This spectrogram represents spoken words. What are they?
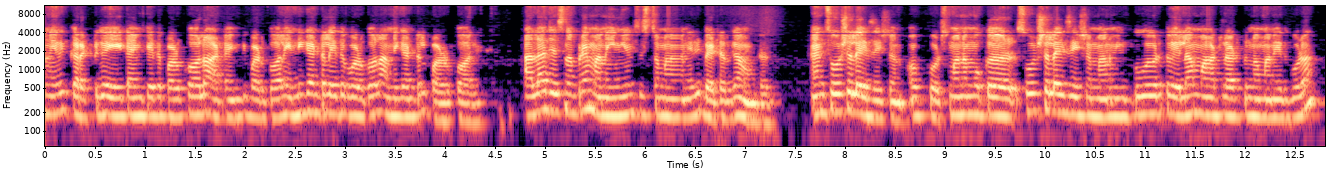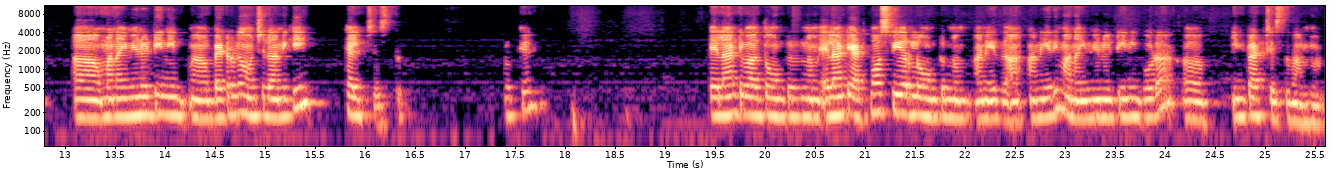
అనేది కరెక్ట్గా ఏ టైంకి అయితే పడుకోవాలో ఆ టైంకి పడుకోవాలి. ఎన్ని గంటలు అయితే పడుకోవాలో అన్ని గంటలు పడుకోవాలి. అలా చేసినప్పుడే మన ఇమ్యూన్ సిస్టమ్ అనేది బెటర్గా ఉంటుంది. అండ్ సోషలైజేషన్ ఆఫ్ కోర్స్ మనం ఒక సోషలైజేషన్ మనం ఇంకొకరితో ఎలా మాట్లాడుతున్నాం అనేది కూడా మన ఇమ్యూనిటీని బెటర్గా ఉంచడానికి హెల్ప్ చేస్తుంది. ఓకే ఎలాంటి వాళ్ళతో ఉంటున్నాం? ఎలాంటి అట్మాస్ఫియర్లో ఉంటున్నాం అనేది అనేది మన ఇమ్యూనిటీని కూడా ఇంపాక్ట్ చేస్తుంది అన్నమాట.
